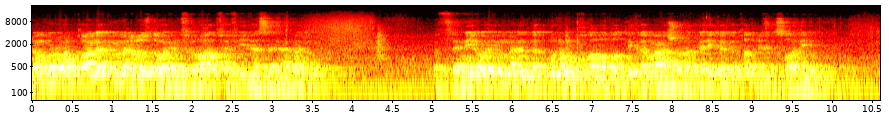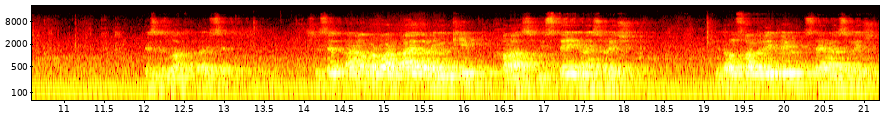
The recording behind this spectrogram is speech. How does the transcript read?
Number one قال إما العزلة والانفراد ففيها سلامتك والثانية وإما أن تكون مخالطتك مع شركائك بقدر خصالهم This is what I said. So he said, uh, number one, either you keep خلاص, you stay in isolation. You don't find people, stay in isolation.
